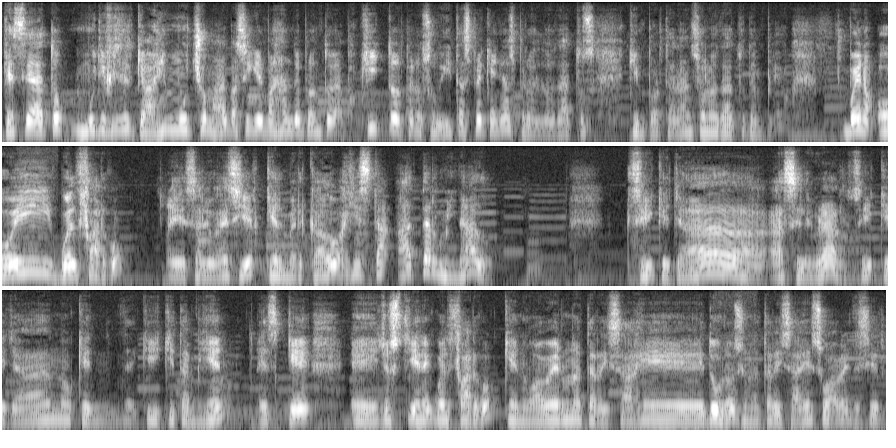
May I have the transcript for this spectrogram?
que este dato muy difícil que baje mucho más, va a seguir bajando de pronto de a poquitos, pero subidas pequeñas, pero los datos que importarán son los datos de empleo. Bueno, hoy Wells Fargo eh, salió a decir que el mercado bajista ha terminado. Sí, que ya a celebrar, sí, que ya no, que, que, también es que eh, ellos tienen Wells Fargo, que no va a haber un aterrizaje duro, sino un aterrizaje suave, es decir,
